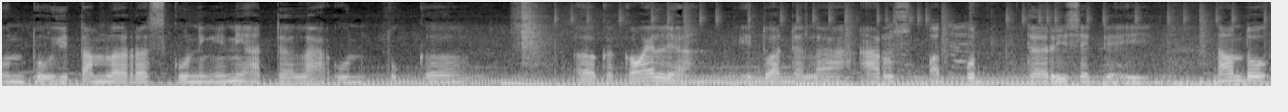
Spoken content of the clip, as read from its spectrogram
untuk hitam leres kuning ini adalah untuk ke uh, ke coil ya. Itu adalah arus output dari CDI nah untuk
